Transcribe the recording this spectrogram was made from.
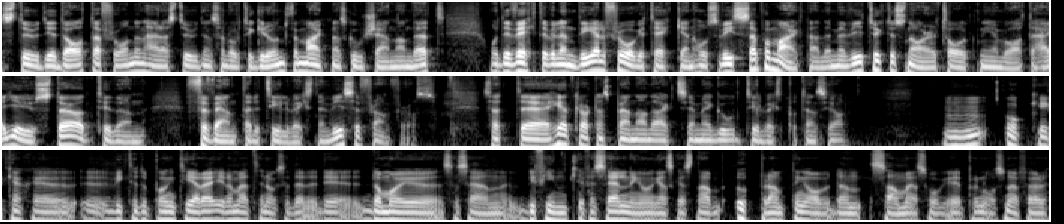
studiedata från den här studien som låg till grund för marknadsgodkännandet. Och det väckte väl en del frågetecken hos vissa på marknaden. Men vi tyckte snarare tolkningen var att det här ger ju stöd till den förväntade tillväxten vi ser framför oss. Så att, helt klart en spännande aktie med god tillväxtpotential. Mm, och kanske eh, viktigt att poängtera i de här tiderna också, det, det, de har ju så att säga en befintlig försäljning och en ganska snabb upprampning av den samma. Jag såg eh, prognoserna för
